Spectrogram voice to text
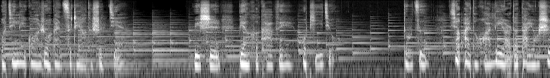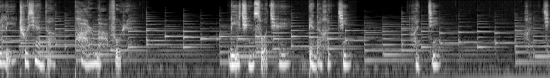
我经历过若干次这样的瞬间，于是边喝咖啡或啤酒，独自像爱德华·利尔的打油诗里出现的帕尔玛妇人，离群所居，变得很近。很近，很近。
